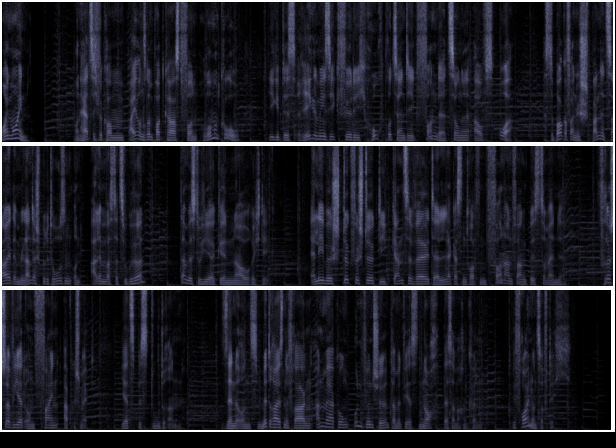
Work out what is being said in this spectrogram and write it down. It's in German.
Moin Moin und herzlich willkommen bei unserem Podcast von Rum und Co. Hier gibt es regelmäßig für dich hochprozentig von der Zunge aufs Ohr. Hast du Bock auf eine spannende Zeit im Land der Spiritosen und allem, was dazugehört? Dann bist du hier genau richtig. Erlebe Stück für Stück die ganze Welt der leckersten Tropfen von Anfang bis zum Ende. Frisch serviert und fein abgeschmeckt. Jetzt bist du dran. Sende uns mitreißende Fragen, Anmerkungen und Wünsche, damit wir es noch besser machen können. Wir freuen uns auf dich.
